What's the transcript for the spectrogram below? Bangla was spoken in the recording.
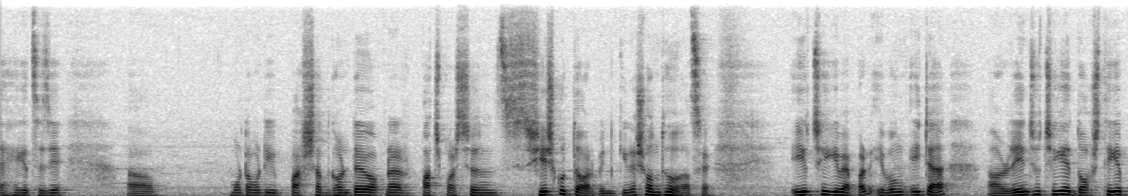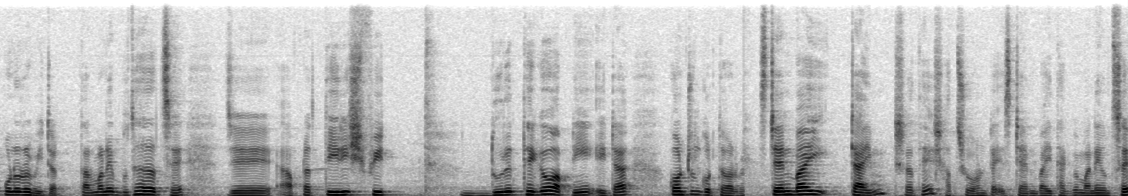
দেখা গেছে যে মোটামুটি পাঁচ সাত ঘন্টায় আপনার পাঁচ পার্সেন্ট শেষ করতে পারবেন কিনা সন্দেহ আছে। এই হচ্ছে কি ব্যাপার এবং এটা রেঞ্জ হচ্ছে গিয়ে দশ থেকে পনেরো মিটার। তার মানে বোঝা যাচ্ছে যে আপনার তিরিশ ফিট দূরের থেকেও আপনি এটা কন্ট্রোল করতে পারবেন। স্ট্যান্ড বাই টাইম সাথে সাতশো ঘণ্টা স্ট্যান্ড বাই থাকবে। মানে হচ্ছে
